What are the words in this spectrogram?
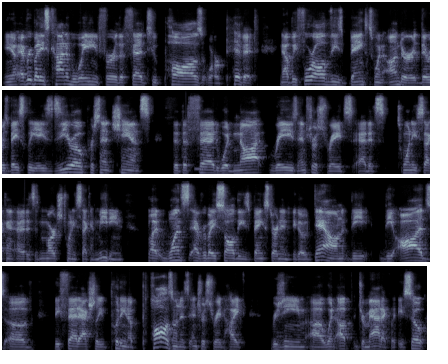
you know, everybody's kind of waiting for the Fed to pause or pivot. Now, before all of these banks went under, there was basically a zero percent chance that the Fed would not raise interest rates at its 22nd, at its March 22nd meeting. But once everybody saw these banks starting to go down, the the odds of the Fed actually putting a pause on its interest rate hike regime uh, went up dramatically. So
